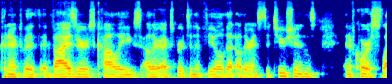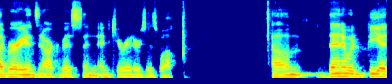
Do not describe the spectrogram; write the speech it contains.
connect with advisors, colleagues, other experts in the field at other institutions, and of course, librarians and archivists and, and curators as well. Um, then it would be a,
